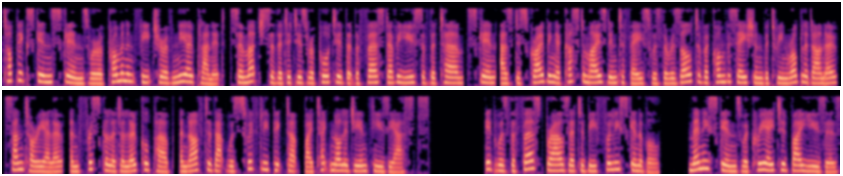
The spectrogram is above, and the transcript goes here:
Topic skins Skins were a prominent feature of NeoPlanet, so much so that it is reported that the first ever use of the term skin as describing a customized interface was the result of a conversation between Robledano, Santoriello, and Friskel at a local pub, and after that was swiftly picked up by technology enthusiasts. It was the first browser to be fully skinnable. Many skins were created by users.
